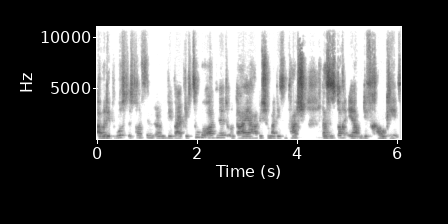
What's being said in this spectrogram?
aber die Brust ist trotzdem irgendwie weiblich zugeordnet und daher habe ich schon mal diesen Touch, dass es doch eher um die Frau geht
